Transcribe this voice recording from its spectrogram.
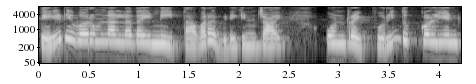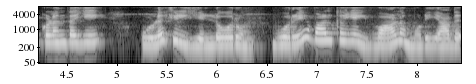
தேடி வரும் நல்லதை நீ தவற விடுகின்றாய். ஒன்றை புரிந்து கொள் என் குழந்தையே. உலகில் எல்லோரும் ஒரே வாழ்க்கையை வாழ முடியாது.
